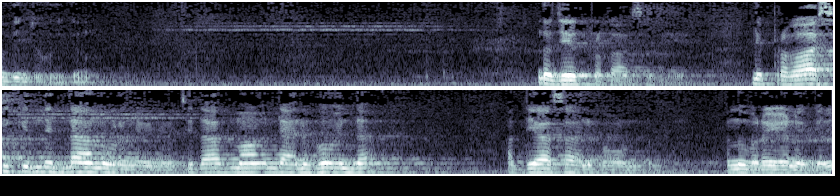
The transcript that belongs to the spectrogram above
ആദ്യം ചോദിക്കുന്നു. നജേത് പ്രകാശത. ഇനി പ്രകാശിക്കുന്നില്ല എന്ന് പറഞ്ഞു കഴിഞ്ഞാൽ ചിതാത്മാവിന്റെ അനുഭവമില്ല അധ്യാസ അനുഭവമുണ്ട് എന്ന് പറയുകയാണെങ്കിൽ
